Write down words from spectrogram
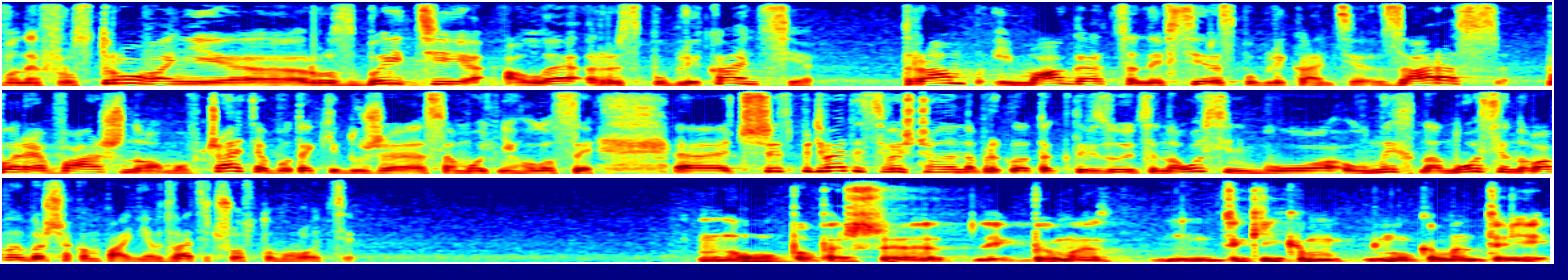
вони фрустровані, е, розбиті, але республіканці. Трамп і Мага це не всі республіканці. Зараз переважно мовчать або такі дуже самотні голоси. Чи сподіваєтесь ви, що вони, наприклад, активізуються на осінь, бо у них на носі нова виборча кампанія в 26-му році? Ну, по-перше, якби ми такі ну, коментарі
